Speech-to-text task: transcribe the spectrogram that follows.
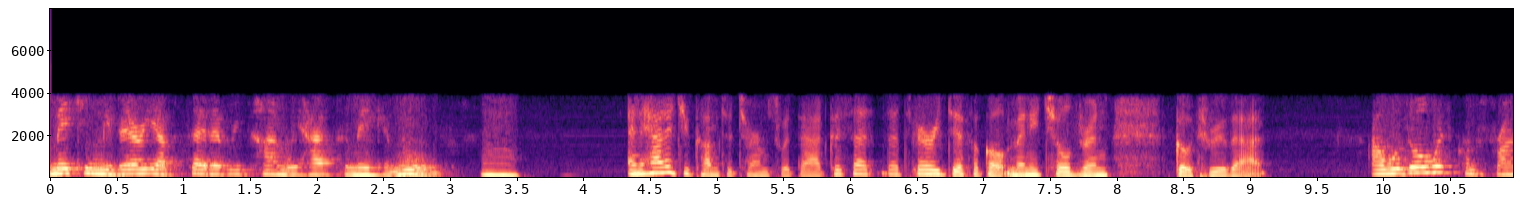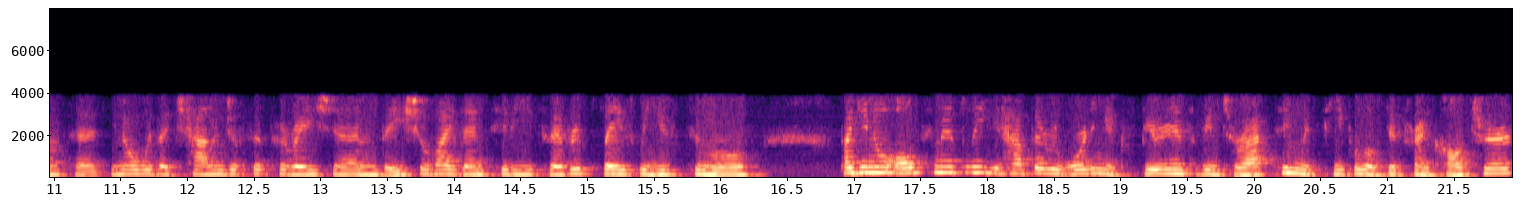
making me very upset every time we had to make a move. Mm. And how did you come to terms with that? Because that that's very difficult. Many children go through that. I was always confronted, you know, with the challenge of separation, the issue of identity to every place we used to move. But you know, ultimately, you have the rewarding experience of interacting with people of different culture,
